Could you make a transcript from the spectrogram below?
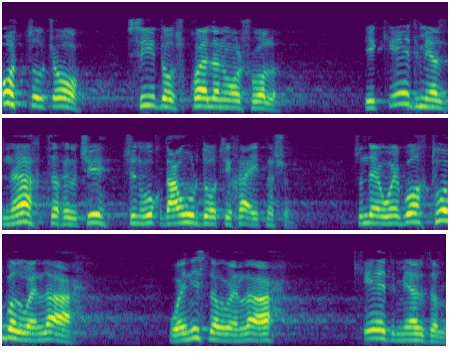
اوتسل جو سيدوش قوالن ورشول يكيد ميز ناخ تخلشي شن وق دعور دوتي خايت نشن شن ده وي بوخ توبل وين لاح وين يسدل وين لاح كيد ميرزل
